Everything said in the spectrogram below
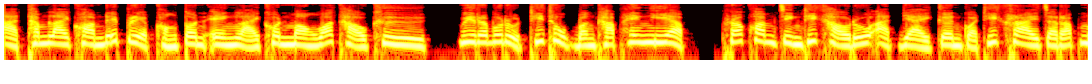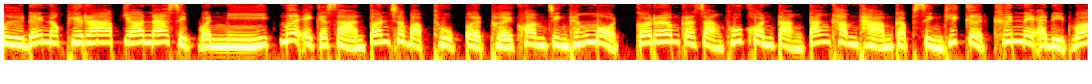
อาจทำลายความได้เปรียบของตนเองหลายคนมองว่าเขาคือ วีรบุรุษที่ถูกบังคับให้เงียบ เพราะความจริงที่เขารู้อาจใหญ่เกินกว่าที่ใครจะรับมือได้นกพิราบย่อหน้าสิบวันนี้ เมื่อเอกสารต้นฉบับถูกเปิดเผยความจริงทั้งหมด ก็เริ่มกระจ่างผู้คนต่างตั้งคำถามกับสิ่งที่เกิดขึ้นในอดีตว่า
